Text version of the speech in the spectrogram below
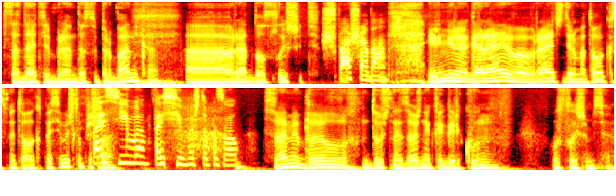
создатель бренда Супербанка. А, Рад был слышать. Спасибо. Эльмира Гараева, врач, дерматолог, косметолог. Спасибо, что пришла. Спасибо, спасибо, что позвал. С вами был душный зожник Игорь Кун. Услышимся.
